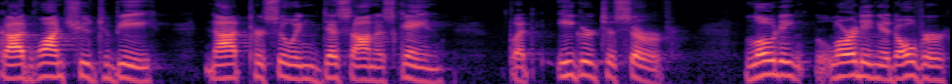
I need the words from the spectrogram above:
God wants you to be not pursuing dishonest gain, but eager to serve, loading, lording it over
